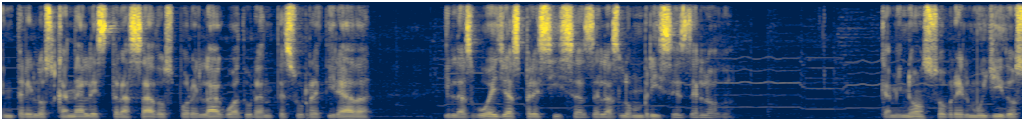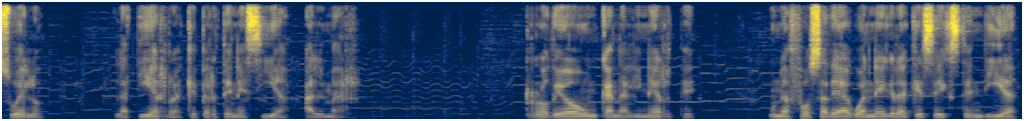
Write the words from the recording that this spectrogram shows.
entre los canales trazados por el agua durante su retirada y las huellas precisas de las lombrices de lodo caminó sobre el mullido suelo, la tierra que pertenecía al mar. Rodeó un canal inerte, una fosa de agua negra que se extendía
